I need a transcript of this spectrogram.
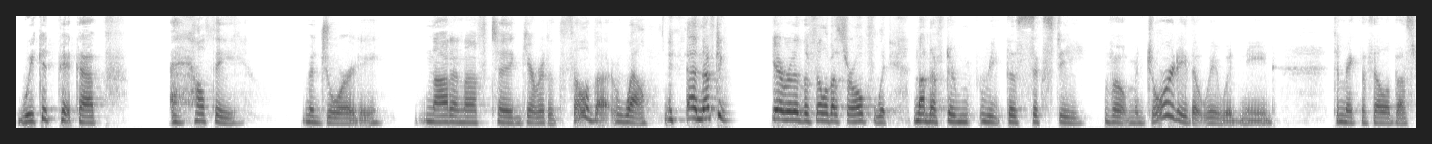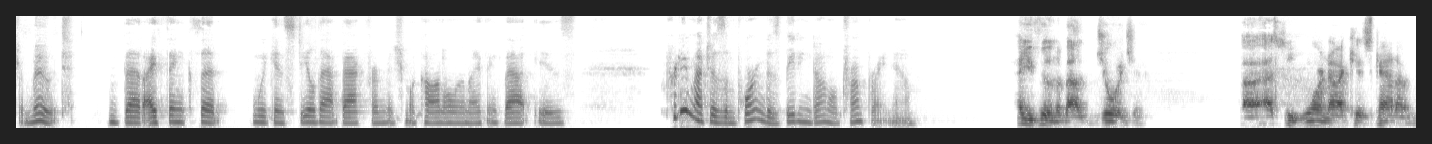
we could pick up a healthy majority, not enough to get rid of the filibuster. Well, enough to get rid of the filibuster, hopefully, not enough to reach the 60 vote majority that we would need to make the filibuster moot. But I think that we can steal that back from Mitch McConnell, and I think that is pretty much as important as beating Donald Trump right now. how you feeling about Georgia? Uh, I see Warnock has kind of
